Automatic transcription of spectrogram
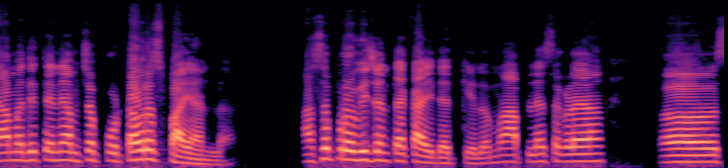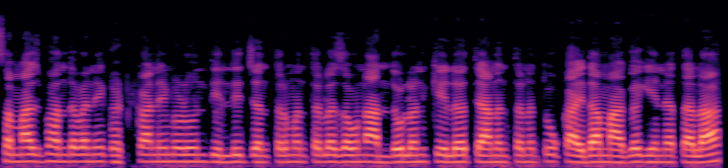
त्यामध्ये त्यांनी आमच्या पोटावरच पाय आणला. असं प्रोव्हिजन त्या कायद्यात केलं. मग आपल्या सगळ्या समाज बांधवांनी घटकाने मिळून दिल्लीत जंतर मंतरला जाऊन आंदोलन केलं. त्यानंतर तो कायदा मागं घेण्यात आला.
